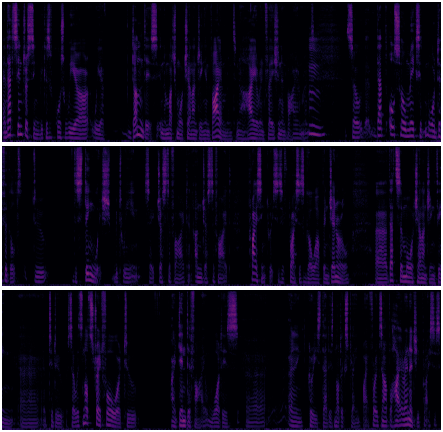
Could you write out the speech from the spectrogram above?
and that's interesting because of course we are we have done this in a much more challenging environment, in a higher inflation environment. Mm. So th- that also makes it more difficult to distinguish between, say, justified and unjustified price increases. If prices go up in general, uh, that's a more challenging thing uh, to do. So it's not straightforward to identify what is uh, an increase that is not explained by, for example, higher energy prices.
